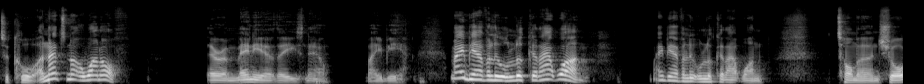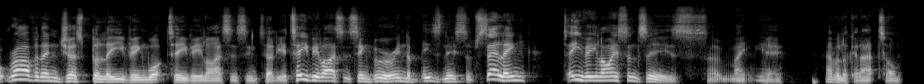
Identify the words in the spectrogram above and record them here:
to court. And that's not a one off. There are many of these now. Maybe, maybe have a little look at that one. Maybe have a little look at that one. Tom Earnshaw, rather than just believing what TV licensing tell you. TV licensing who are in the business of selling TV licenses. So, mate, yeah, have a look at that, Tom.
